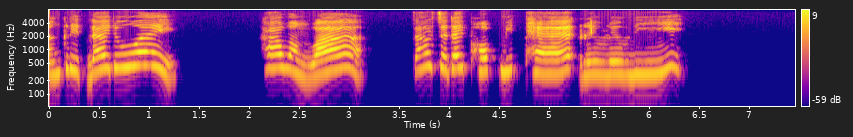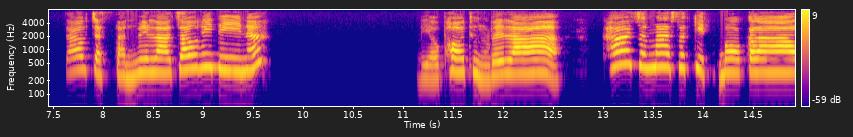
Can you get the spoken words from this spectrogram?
อังกฤษได้ด้วย ข้าหวังว่า เจ้าจะได้พบมิตรแท้เร็วๆนี้ เจ้าจัดสรรเวลาเจ้าให้ดีนะ เดี๋ยวพอถึงเวลา ข้าจะมาสะกิดบอกกล่าว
